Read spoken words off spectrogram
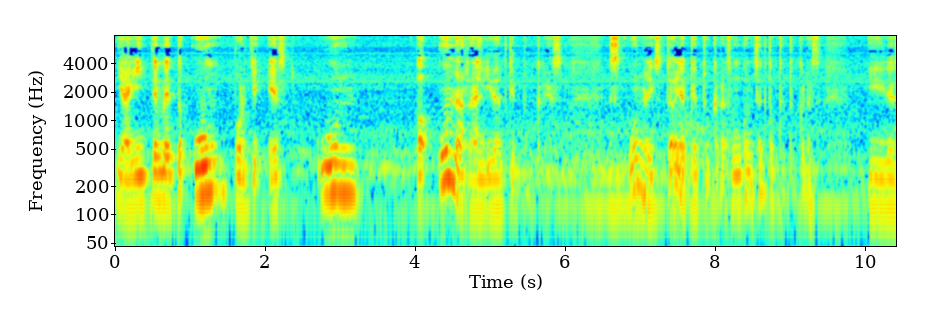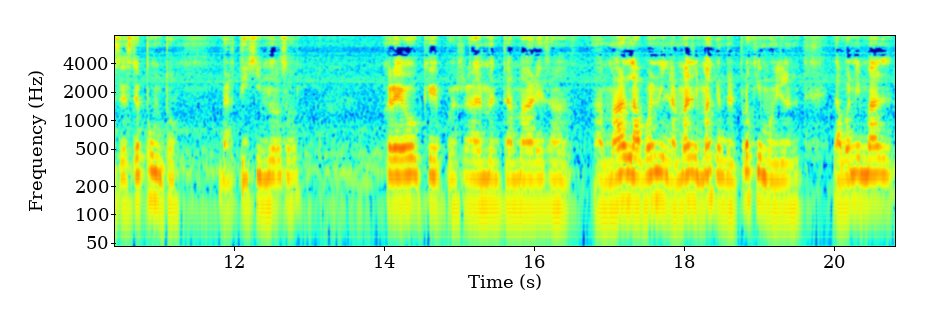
Y ahí te meto un porque es un o una realidad que tú crees. Es una historia que tú creas un concepto que tú creas. Y desde este punto vertiginoso creo que pues realmente amar es amar la buena y la mala imagen del prójimo y la, la buena y mal,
